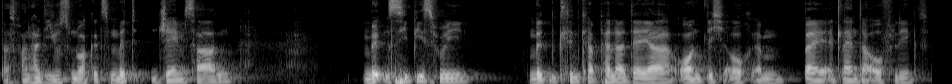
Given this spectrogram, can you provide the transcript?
das waren halt die Houston Rockets mit James Harden, mit einem CP3, mit einem Clint Capella, der ja ordentlich auch ähm, bei Atlanta auflegt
